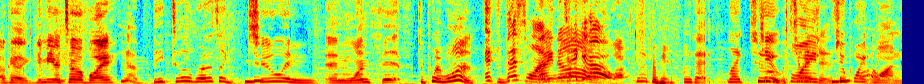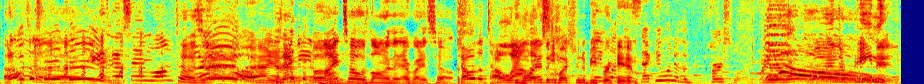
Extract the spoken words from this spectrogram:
Okay, give me your toe, boy. Yeah, big toe, bro. That's like two and and one fifth. 2.1. It's this one. I know. Take it out. Do it from here. Okay. Like two. Two, two 2.1. Oh, it's the same thing. It's the same long toes. Does that mean oh. my toe is longer than everybody's toe? Show the toe, He wanted the question to be for him. second one or the first one? Oh, and they're painted.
